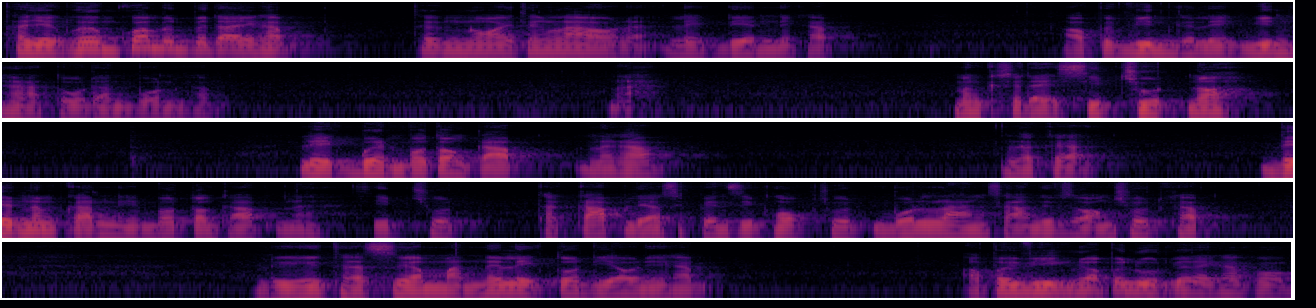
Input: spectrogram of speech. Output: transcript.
ถ้าอยากเพิ่มความเป็นไปได้ครับทั้งน้อยทั้งเล่าแหละเหล็กเด่นนี่ครับเอาไปวิ่นกับเหล็กวิ่นหาตัวด้านบนครับ มันก็จะได้สิบชุดเนาะเลขเบิ่นบ่ต้องกลับนะครับ แล้วก็เด่นน้ำกันนี่บ่ต้องกลับนะสิบชุด ถ้ากลับแล้วสิเป็นสิบหกชุด บนรางสามสิบสองชุดครับ หรือถ้าเสื้อมันในเลขตัวเดียวนี่ครับ เอาไปวิ่งหรือเอาไปหลุดก็ได้ครับผม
